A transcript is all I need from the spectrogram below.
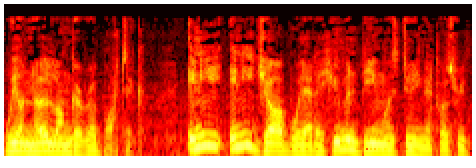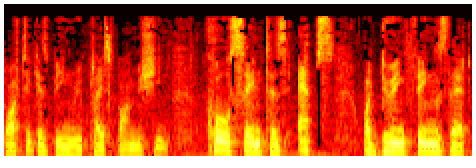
we are no longer robotic. Any any job where a human being was doing that was robotic is being replaced by a machine. Call centers, apps are doing things that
